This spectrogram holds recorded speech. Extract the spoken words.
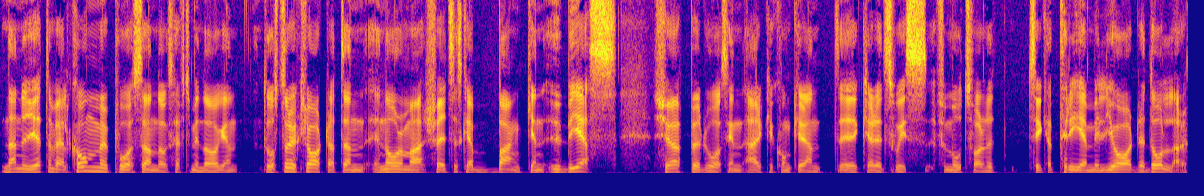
När nyheten väl kommer på söndags eftermiddagen, då står det klart att den enorma schweiziska banken UBS köper då sin ärkekonkurrent Credit Suisse för motsvarande cirka 3 miljarder dollar.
